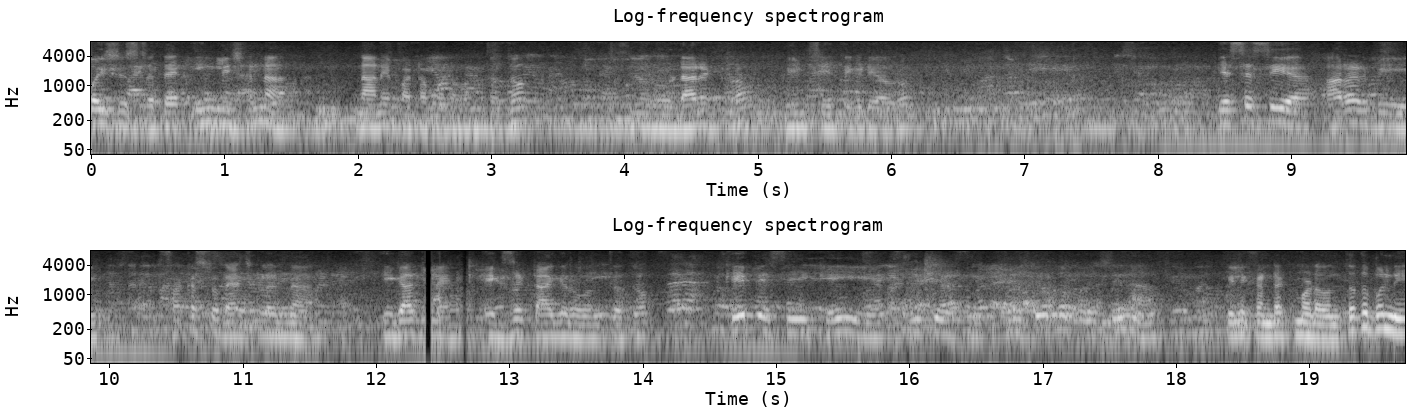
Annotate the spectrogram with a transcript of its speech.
ವೈಶಿಷ್ಟ್ಯತೆ ಇಂಗ್ಲೀಷನ್ನು ನಾನೇ ಪಾಠ ಮಾಡುವಂಥದ್ದು. ಡೈರೆಕ್ಟ್ರು ಭೀಮ್ ಸಿ ತೆಗಡಿ ಅವರು S S C R R B ಸಾಕಷ್ಟು ಬ್ಯಾಚ್ಗಳನ್ನು ಈಗಾಗಲೇ ಎಕ್ಸಿಟ್ ಆಗಿರುವಂಥದ್ದು. K P S C K E C P S C ಪ್ರತಿಯೊಂದು ಪರೀಕ್ಷೆನ ಇಲ್ಲಿ ಕಂಡಕ್ಟ್ ಮಾಡುವಂಥದ್ದು. ಬನ್ನಿ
